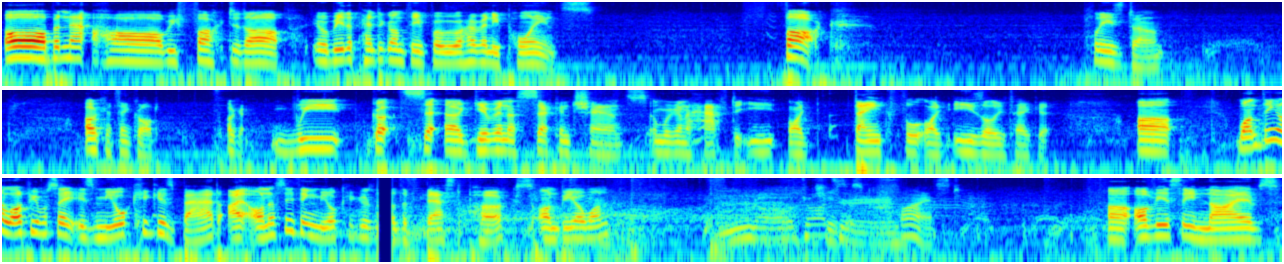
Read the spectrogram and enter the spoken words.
Oh, but now, oh, we fucked it up. It will be the Pentagon Thief, but we won't have any points. Fuck. Please don't. Okay, thank God. Okay, we got uh, given a second chance, and we're gonna have to eat like thankful, like easily take it. Uh, one thing a lot of people say is Mule Kick is bad. I honestly think Mule Kick is one of the best perks on BO1. No Jesus Christ. Uh, obviously, knives.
